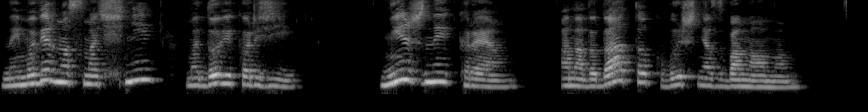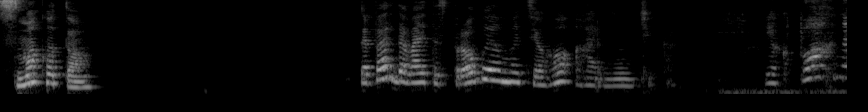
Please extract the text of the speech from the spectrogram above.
Неймовірно смачні медові коржі, ніжний крем, а на додаток вишня з бананом. Смакота. Тепер давайте спробуємо цього гарнюнчика. Як пахне.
